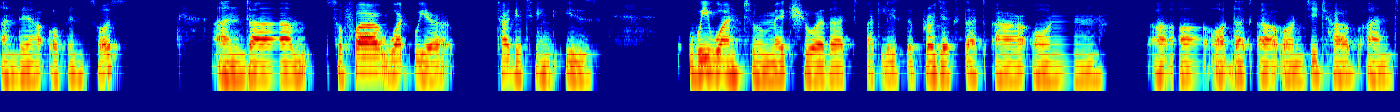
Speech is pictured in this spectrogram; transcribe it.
and they are open source. And um, so far, what we are targeting is we want to make sure that at least the projects that are on uh, uh, that are on GitHub and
